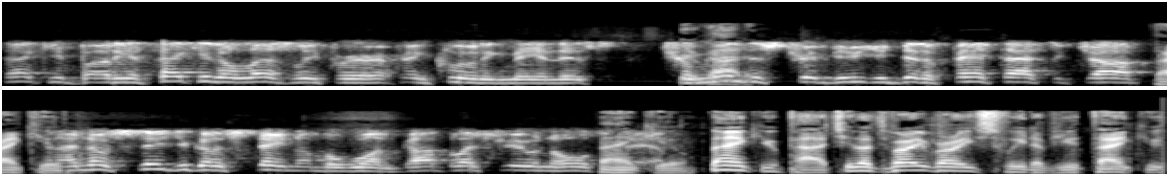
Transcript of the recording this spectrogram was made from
Thank you, buddy. And thank you to Leslie for including me in this You tremendous tribute. You did a fantastic job. Thank you. And I know, Sid, you're going to stay number one. God bless you and the whole Thank staff. you. Thank you, Patsi. That's very, very sweet of you. Thank you.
